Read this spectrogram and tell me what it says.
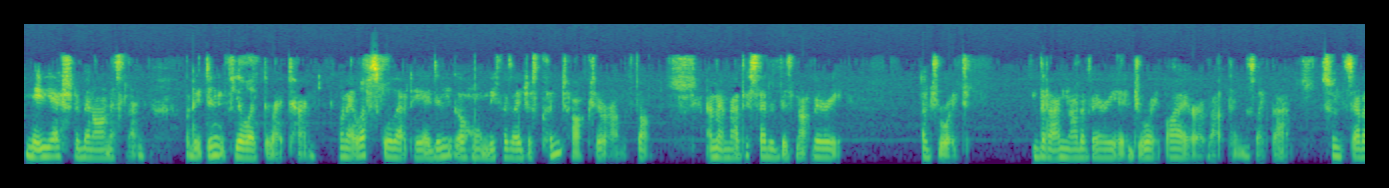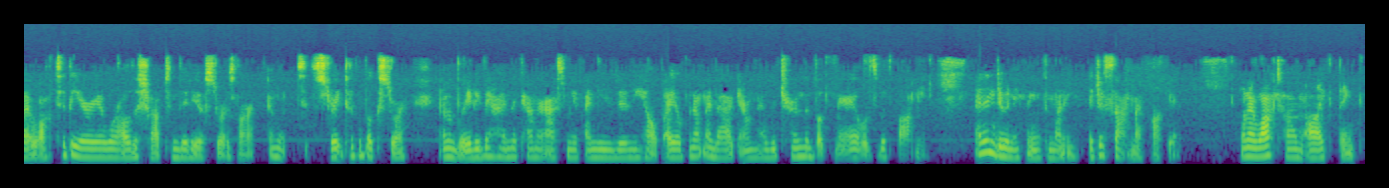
Maybe I should have been honest then, but it didn't feel like the right time. When I left school that day, I didn't go home because I just couldn't talk to her on the phone. And my mother said it is not very adroit, that I'm not a very adroit liar about things like that. So instead, I walked to the area where all the shops and video stores are and went to, straight to the bookstore. And the lady behind the counter asked me if I needed any help. I opened up my bag and when I returned the book Mary Elizabeth bought me. I didn't do anything with the money, it just sat in my pocket. When I walked home, all I could think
